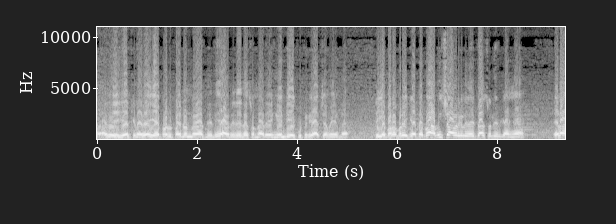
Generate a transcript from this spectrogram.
அதாவது ஏற்கனவே ஏப்ரல் பதினொன்றாம் தேதி அவர் இதை தான் சொன்னாரு. எங்க என்டிஏ கூட்டணி ஆட்சி அமையும்னு. நீங்க பலமுறை கேட்டப்ப அமித்ஷா அவர்கள் இதைத்தான் சொல்லியிருக்காங்க. ஏன்னா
